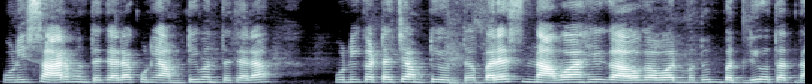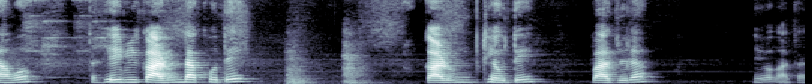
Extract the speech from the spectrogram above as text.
कोणी सार म्हणतं त्याला कोणी आमटी म्हणतं त्याला कोणी कटाची आमटी म्हणतं. बरेच नावं आहे गावागावांमधून बदली होतात नावं. तर हे मी काढून दाखवते. काढून ठेवते बाजूला. हे बघा आता.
